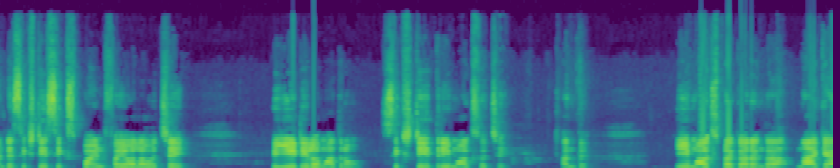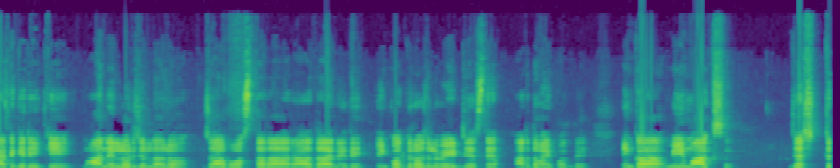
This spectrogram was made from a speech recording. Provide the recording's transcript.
అంటే సిక్స్టీ సిక్స్ పాయింట్ ఫైవ్ అలా వచ్చాయి. పీఈటీలో మాత్రం సిక్స్టీ త్రీ మార్క్స్ వచ్చాయి. అంతే. ఈ మార్క్స్ ప్రకారంగా నా కేటగిరీకి మా నెల్లూరు జిల్లాలో జాబ్ వస్తుందా రాదా అనేది ఇంకొద్ది రోజులు వెయిట్ చేస్తే అర్థమైపోద్ది. ఇంకా మీ మార్క్స్ జస్ట్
